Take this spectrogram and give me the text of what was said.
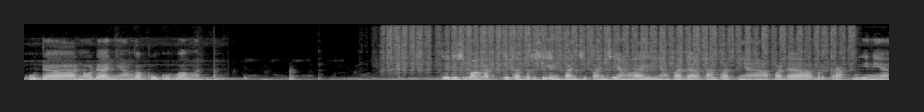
Udah nodanya nggak puguh banget. Jadi semangat kita bersihin panci-panci yang lain yang pada pantatnya pada berkerak begini ya.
